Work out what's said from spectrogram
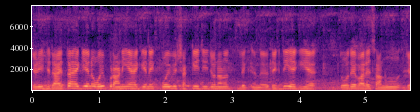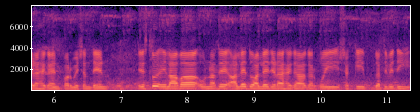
ਜਿਹੜੀ ਹਦਾਇਤਾਂ ਹੈਗੀਆਂ ਨੇ ਉਹ ਵੀ ਪੁਰਾਣੀਆਂ ਹੈਗੀਆਂ ਨੇ, ਕੋਈ ਵੀ ਸ਼ੱਕੀ ਚੀਜ਼ ਉਹਨਾਂ ਨੂੰ ਲਿਖ- ਦਿਖਦੀ ਹੈਗੀ ਹੈ, ਤਾਂ ਉਹਦੇ ਬਾਰੇ ਸਾਨੂੰ ਜਿਹੜਾ ਹੈਗਾ ਇਨਫੋਰਮੇਸ਼ਨ ਦੇਣ। ਇਸ ਤੋਂ ਇਲਾਵਾ ਉਹਨਾਂ ਦੇ ਆਲੇ ਦੁਆਲੇ ਜਿਹੜਾ ਹੈਗਾ, ਅਗਰ ਕੋਈ ਸ਼ੱਕੀ ਗਤੀਵਿਧੀ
